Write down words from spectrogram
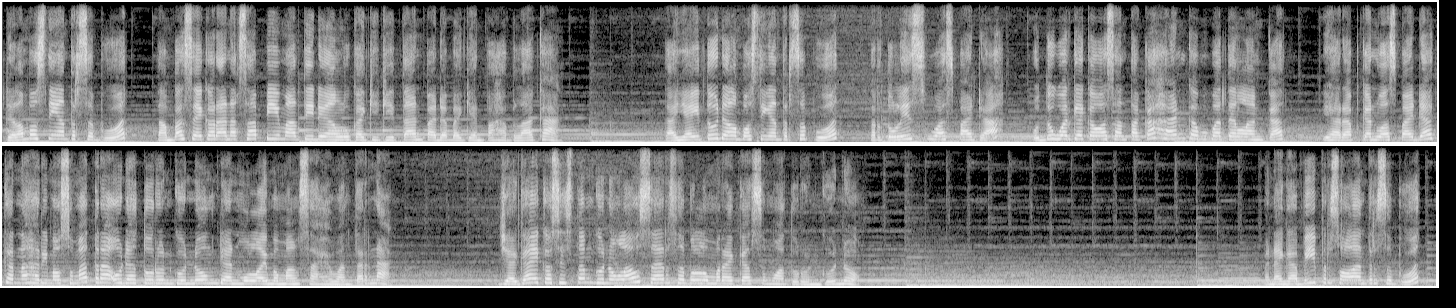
Dalam postingan tersebut, tampak seekor anak sapi mati dengan luka gigitan pada bagian paha belakang. Tanya itu dalam postingan tersebut, tertulis waspada untuk warga kawasan Takahan, Kabupaten Langkat, diharapkan waspada karena harimau Sumatera udah turun gunung dan mulai memangsa hewan ternak. Jaga ekosistem Gunung Lauser sebelum mereka semua turun gunung. Menanggapi persoalan tersebut,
